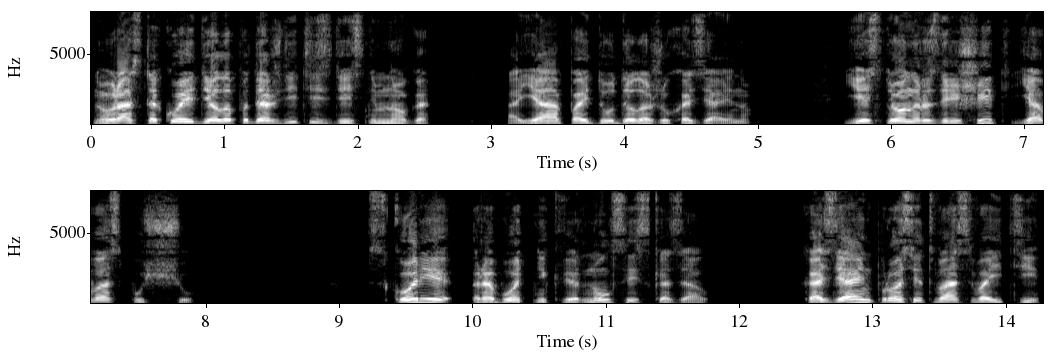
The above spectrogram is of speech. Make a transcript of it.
Ну, раз такое дело, подождите здесь немного а я пойду доложу хозяину. Если он разрешит, я вас пущу. Вскоре работник вернулся и сказал, «Хозяин просит вас войти».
